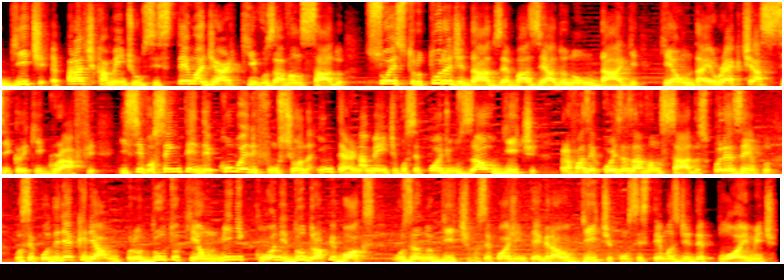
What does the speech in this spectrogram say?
o Git é praticamente um sistema de arquivos avançado. Sua estrutura de dados é baseada num DAG, que é um Direct Acyclic Graph. E se você entender como ele funciona internamente, você pode usar o Git para fazer coisas avançadas. Por exemplo, você poderia criar um produto que é um mini clone do Dropbox usando o Git. Você pode integrar o Git com sistemas de deployment,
